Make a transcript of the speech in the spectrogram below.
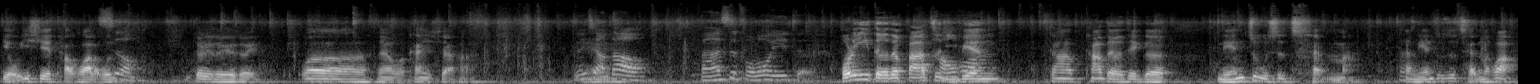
有一些桃花的问题。哦、对对对对，哇，来我看一下哈。没想到，反而是弗洛伊德。弗洛伊德的八字里边，他他的这个年柱是辰嘛，他年柱是辰的话，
